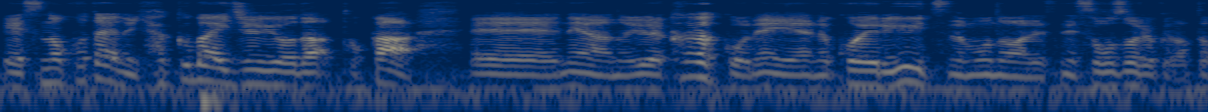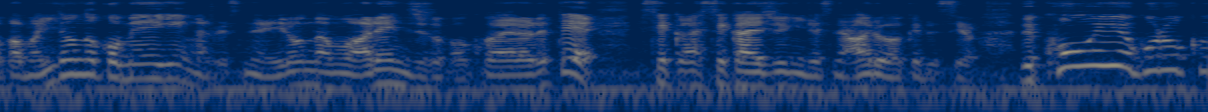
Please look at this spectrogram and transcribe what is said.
えーその答えの100倍重要だとか、えー、ね、あの、いわゆる科学をね、あの、超える唯一のものはですね、想像力だとか、まあ、いろんなこう名言がですね、いろんなもうアレンジとかを加えられて、世界、世界中にですね、あるわけですよ。で、こういう語録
